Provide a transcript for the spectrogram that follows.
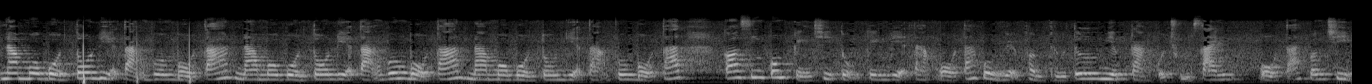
Nam mô Bổn Tôn Địa Tạng Vương Bồ Tát, Nam mô Bổn Tôn Địa Tạng Vương Bồ Tát, Nam mô Bổn Tôn Địa Tạng Vương Bồ Tát. Con xin cung kính chỉ tụng kinh Địa Tạng Bồ Tát bổn nguyện phẩm thứ tư nghiệp cảm của chúng sanh. Bồ Tát vâng chỉ.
